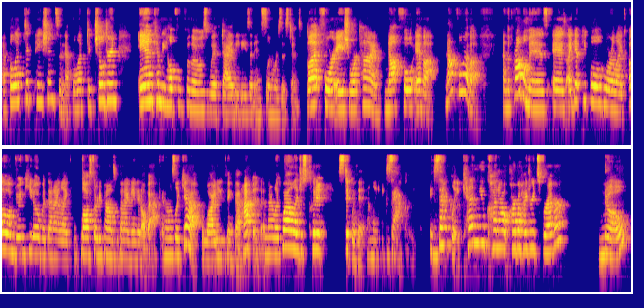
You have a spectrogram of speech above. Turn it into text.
epileptic patients and epileptic children and can be helpful for those with diabetes and insulin resistance, but for a short time, not forever, not forever. And the problem is, is I get people who are like, oh, I'm doing keto, but then I like lost 30 pounds, but then I gained it all back. And I was like, yeah, why do you think that happened? And they're like, well, I just couldn't stick with it. I'm like, exactly, exactly. Can you cut out carbohydrates forever? No.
